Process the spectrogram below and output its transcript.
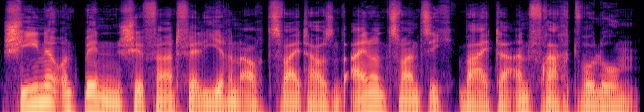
Schiene und Binnenschifffahrt verlieren auch 2021 weiter an Frachtvolumen.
